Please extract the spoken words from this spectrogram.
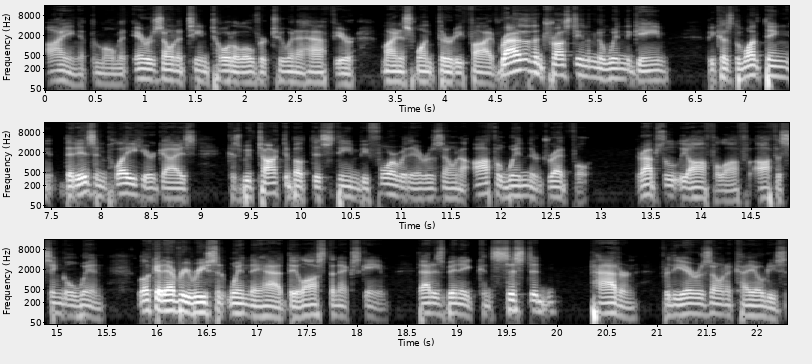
eyeing at the moment. Arizona team total over two and a half here, minus 135. Rather than trusting them to win the game, because the one thing that is in play here, guys, because we've talked about this theme before with Arizona, off a win, they're dreadful. They're absolutely awful off off a single win. Look at every recent win they had. They lost the next game. That has been a consistent pattern for the Arizona Coyotes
